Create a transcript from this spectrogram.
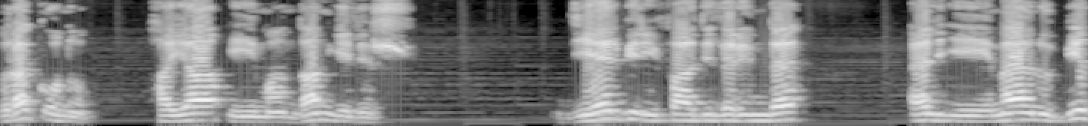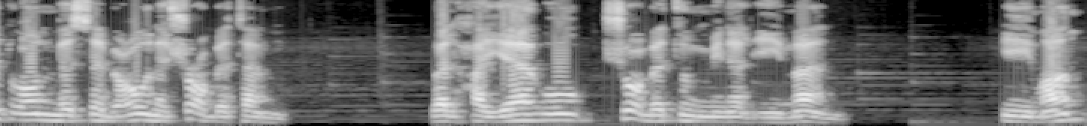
Bırak onu, haya imandan gelir. Diğer bir ifadelerinde el imanu bid'un ve seb'une şu'beten vel hayâ'u şu'betun minel iman. İman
